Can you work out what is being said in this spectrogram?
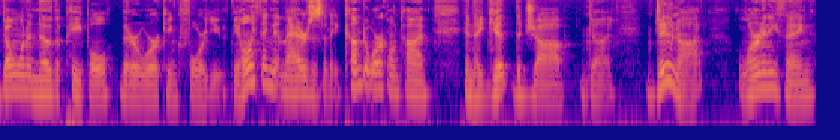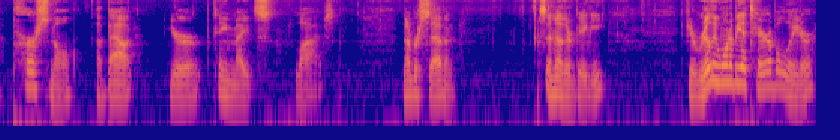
don't want to know the people that are working for you. The only thing that matters is that they come to work on time and they get the job done. Do not learn anything personal about your teammates lives. Number seven, it's another biggie. If you really want to be a terrible leader,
